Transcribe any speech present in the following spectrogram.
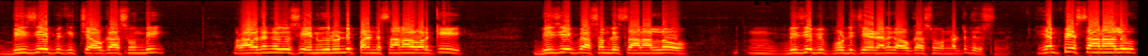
బీజేపీకి ఇచ్చే అవకాశం ఉంది. మరి ఆ విధంగా చూసి ఎనిమిది నుండి పన్నెండు స్థానాల వరకు బీజేపీ అసెంబ్లీ స్థానాల్లో బీజేపీ పోటీ చేయడానికి అవకాశం ఉన్నట్టు తెలుస్తుంది. ఎంపీ స్థానాలు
